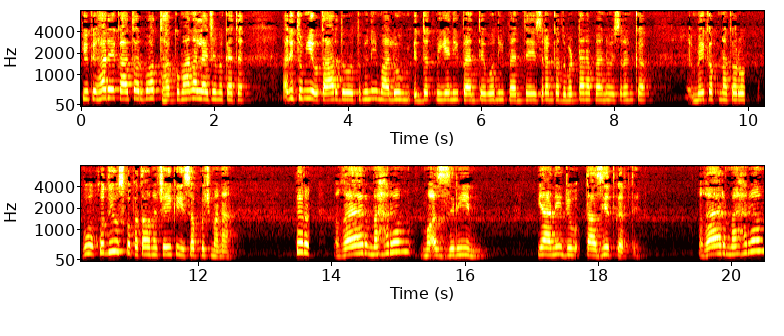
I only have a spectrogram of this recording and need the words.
کیونکہ ہر ایک آتا اور بہت تحکمانہ لہجے میں کہتا ہے، ارے تم یہ اتار دو، تمہیں نہیں معلوم عدت میں یہ نہیں پہنتے، وہ نہیں پہنتے، اس رنگ کا دوپٹہ نہ پہنو، اس رنگ کا میک اپ نہ کرو۔ وہ خود ہی اس کو پتا ہونا چاہیے کہ یہ سب کچھ منع ہے۔ پھر غیر محرم معذرین یعنی جو تعزیت کرتے، غیر محرم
